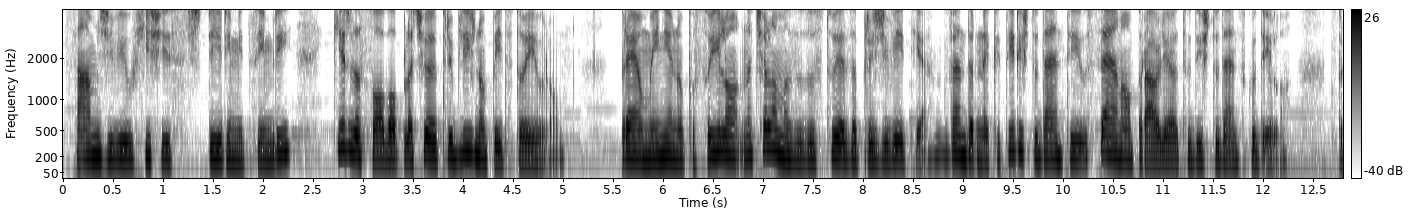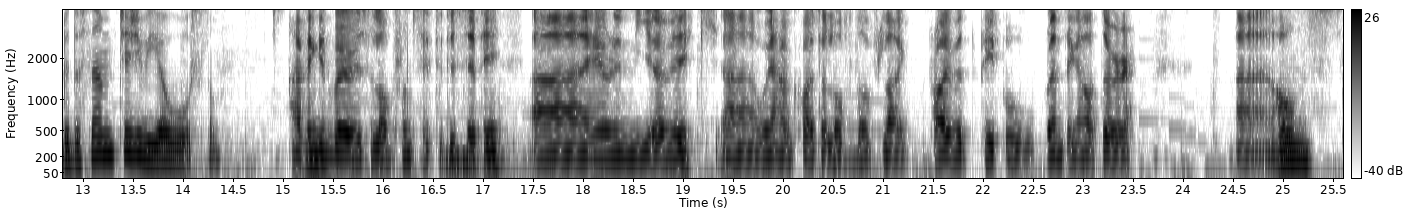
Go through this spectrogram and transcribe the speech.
Sam živi v hiši s štirimi cimri, kjer za sobo plačuje približno 500 evrov. Prej omenjeno posojilo načeloma zadostuje za preživetje, vendar nekateri študenti vseeno opravljajo tudi študentsko delo predvsem če živijo v Oslu. I think it varies a lot from city to city. Uh, here in Gjøvik, uh, we have quite a lot of like private people renting out their uh, homes,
